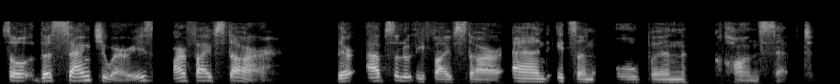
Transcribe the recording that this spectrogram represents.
So the sanctuaries are five star. They're absolutely five star, and it's an open concept.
